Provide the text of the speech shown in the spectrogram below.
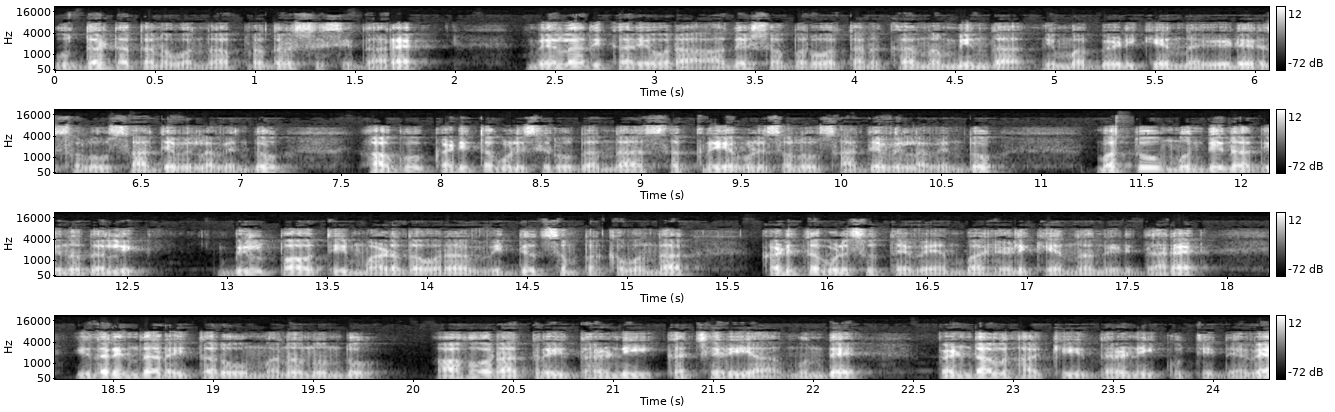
ಉದ್ದಟತನವನ್ನು ಪ್ರದರ್ಶಿಸಿದ್ದಾರೆ. ಮೇಲಾಧಿಕಾರಿಯವರ ಆದೇಶ ಬರುವ ತನಕ ನಮ್ಮಿಂದ ನಿಮ್ಮ ಬೇಡಿಕೆಯನ್ನು ಈಡೇರಿಸಲು ಸಾಧ್ಯವಿಲ್ಲವೆಂದು ಹಾಗೂ ಕಡಿತಗೊಳಿಸಿರುವುದನ್ನು ಸಕ್ರಿಯಗೊಳಿಸಲು ಸಾಧ್ಯವಿಲ್ಲವೆಂದು ಮತ್ತು ಮುಂದಿನ ದಿನದಲ್ಲಿ ಬಿಲ್ ಪಾವತಿ ಮಾಡದವರ ವಿದ್ಯುತ್ ಸಂಪರ್ಕವನ್ನು ಕಡಿತಗೊಳಿಸುತ್ತೇವೆ ಎಂಬ ಹೇಳಿಕೆಯನ್ನು ನೀಡಿದ್ದಾರೆ. ಇದರಿಂದ ರೈತರು ಮನನೊಂದು ಅಹೋರಾತ್ರಿ ಧರಣಿ ಕಚೇರಿಯ ಮುಂದೆ ಪೆಂಡಾಲ್ ಹಾಕಿ ಧರಣಿ ಕೂತಿದ್ದೇವೆ.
